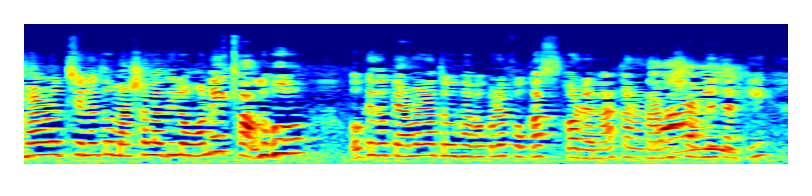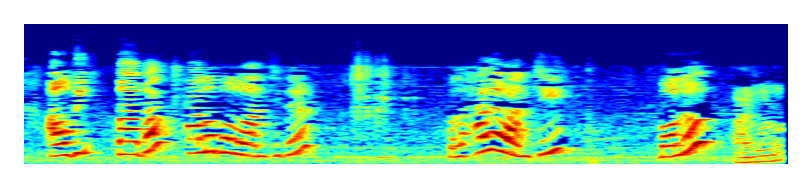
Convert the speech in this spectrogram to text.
আমার ছেলে তো মাসালা দিল অনেক কালো ওকে তো ক্যামেরা তো ওইভাবে করে ফোকাস করে না কারণ আমি সামনে থাকি। আউবি বাবা হ্যালো বলো আন্টিদের বলো হ্যালো আন্টি বলো। বলো।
